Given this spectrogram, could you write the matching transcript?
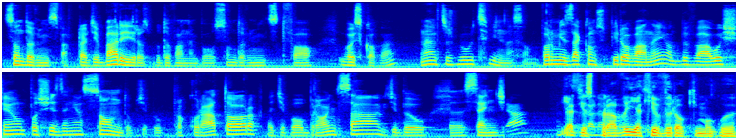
sądownictwa. Wprawdzie bardziej rozbudowane było sądownictwo wojskowe, no ale też były cywilne sądy. W formie zakonspirowanej odbywały się posiedzenia sądu, gdzie był prokurator, gdzie był obrońca, gdzie był e, sędzia. Jakie sprawy, jakie wyroki mogły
